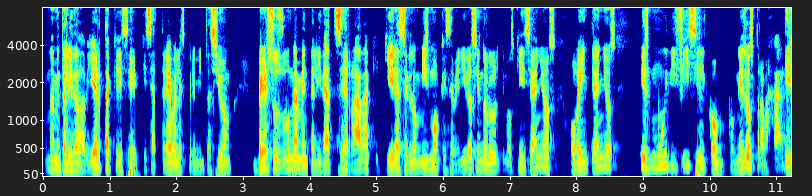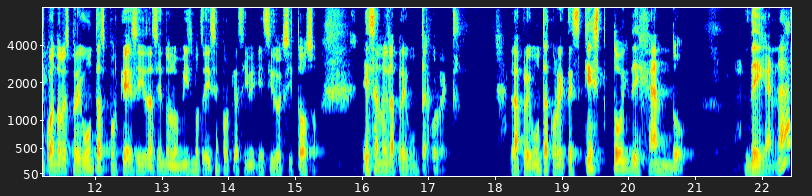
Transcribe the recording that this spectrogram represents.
Una mentalidad abierta que se, que se atreve a la experimentación versus una mentalidad cerrada que quiere hacer lo mismo que se ha venido haciendo los últimos 15 años o 20 años. Es muy difícil con, con ellos trabajar. Y cuando les preguntas por qué sigues haciendo lo mismo, te dicen porque así he sido exitoso. Esa no es la pregunta correcta. La pregunta correcta es, ¿qué estoy dejando de ganar?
